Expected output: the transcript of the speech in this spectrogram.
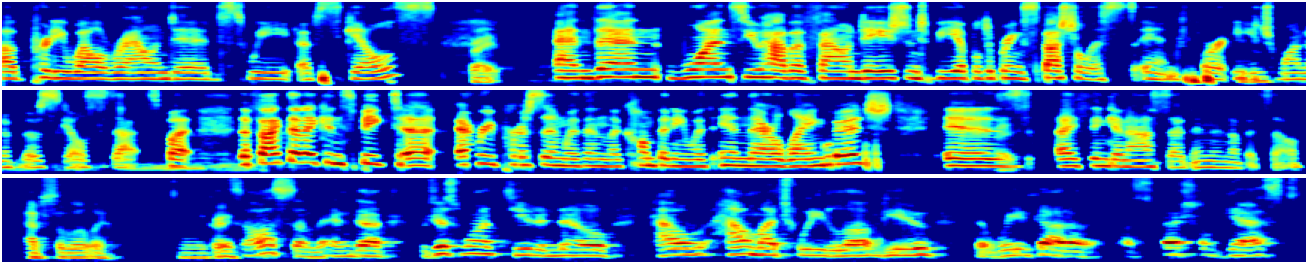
a pretty well-rounded suite of skills right and then once you have a foundation to be able to bring specialists in for mm-hmm. each one of those skill sets but the fact that i can speak to every person within the company within their language is right. i think an asset in and of itself absolutely That's awesome, and uh, we just want you to know how how much we love you. That we've got a, a special guest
